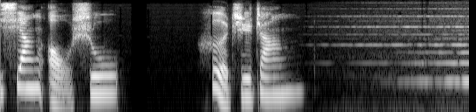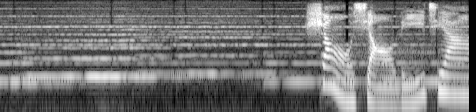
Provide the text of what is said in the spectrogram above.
乡偶书，贺知章。少小离家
